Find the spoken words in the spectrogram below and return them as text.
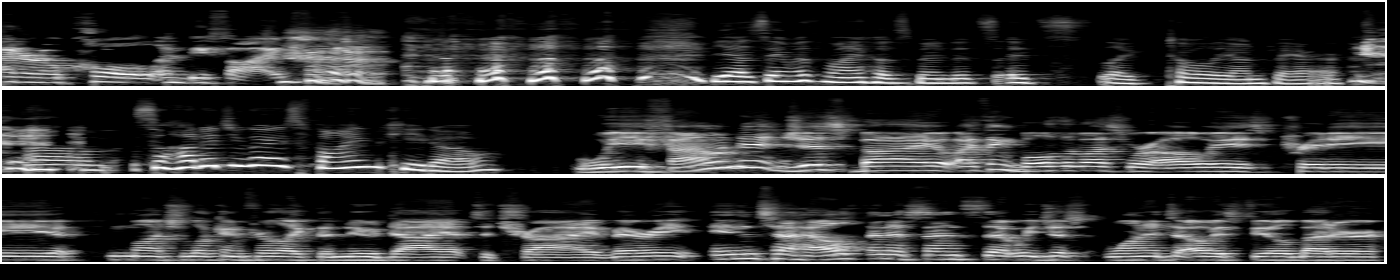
I don't know coal and be fine. yeah, same with my husband. It's it's like totally unfair. Um, so, how did you guys find keto? We found it just by, I think both of us were always pretty much looking for like the new diet to try, very into health in a sense that we just wanted to always feel better.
